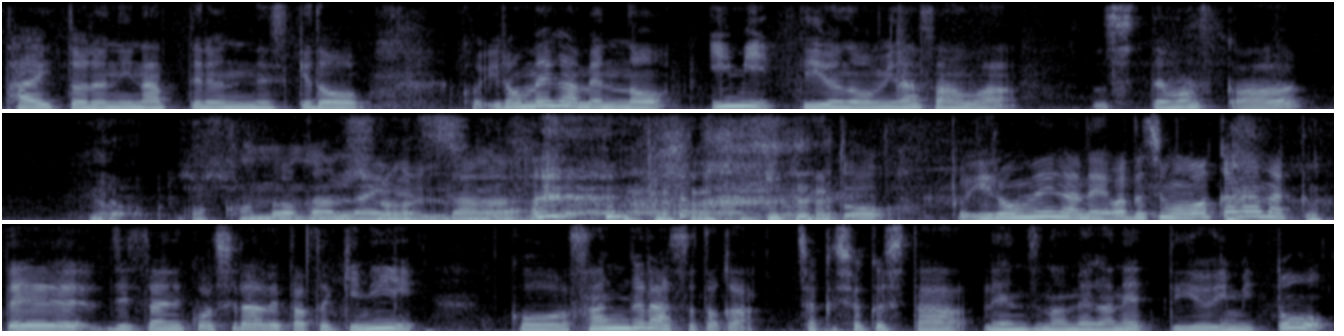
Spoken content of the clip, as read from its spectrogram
タイトルになってるんですけどこう色眼鏡の意味っていうのを皆さんは知ってますか？いやわかんない。わかんないですか？ちょっと色眼鏡私も分からなくて実際にこう調べた時にこうサングラスとか着色したレンズの眼鏡っていう意味と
